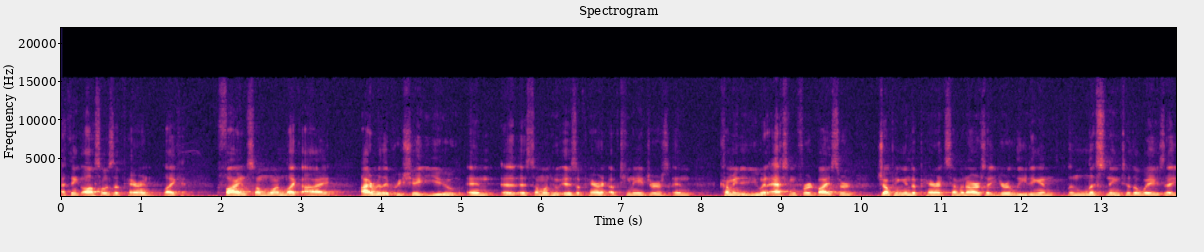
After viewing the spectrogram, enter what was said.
I think also as a parent, like find someone like I. I really appreciate you and as someone who is a parent of teenagers and coming to you and asking for advice or jumping into parent seminars that you're leading and, and listening to the ways that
